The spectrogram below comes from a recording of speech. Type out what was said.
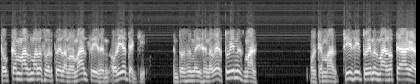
toca más mala suerte de la normal, te dicen, oríllate aquí. Entonces me dicen, a ver, tú vienes mal. ¿Por qué mal? Sí, sí, tú vienes mal, no te hagas,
